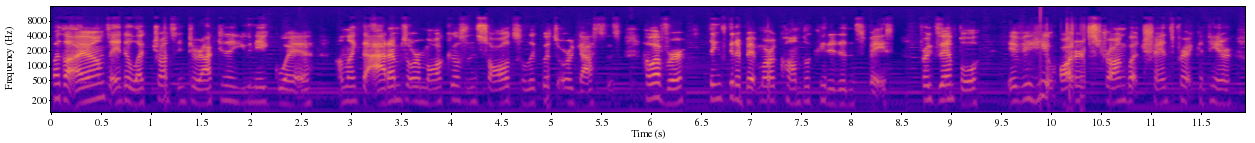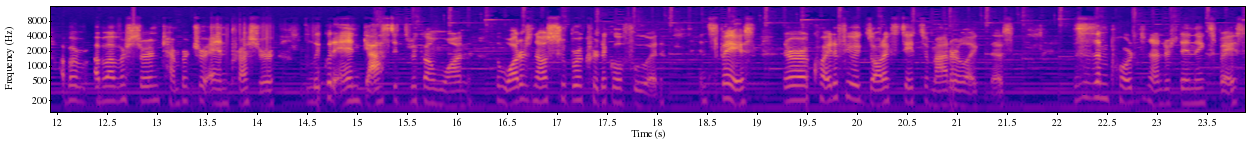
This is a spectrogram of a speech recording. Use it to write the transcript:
but the ions and electrons interact in a unique way, unlike the atoms or molecules in solids, liquids, or gases. However, things get a bit more complicated in space. For example, if you heat water in a strong but transparent container above, above a certain temperature and pressure, the liquid and gas states become one. The water is now supercritical fluid. In space, there are quite a few exotic states of matter like this. This is important in understanding space,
